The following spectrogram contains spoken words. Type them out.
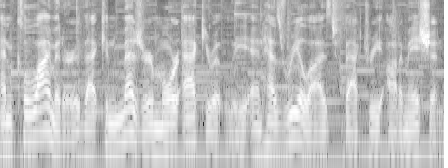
and collimator that can measure more accurately and has realized factory automation.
